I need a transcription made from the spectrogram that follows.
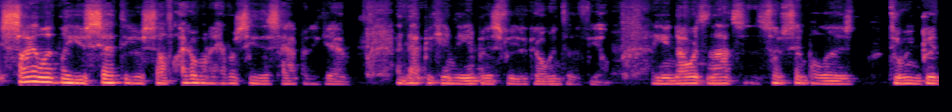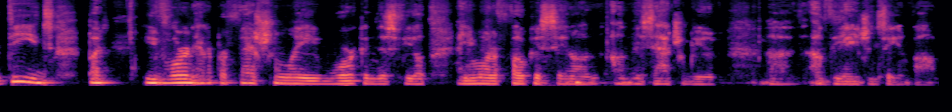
silently you said to yourself, I don't want to ever see this happen again. And that became the impetus for you to go into the field. And you know it's not so simple as doing good deeds, but you've learned how to professionally work in this field and you want to focus in on, on this attribute uh, of the agency involved.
